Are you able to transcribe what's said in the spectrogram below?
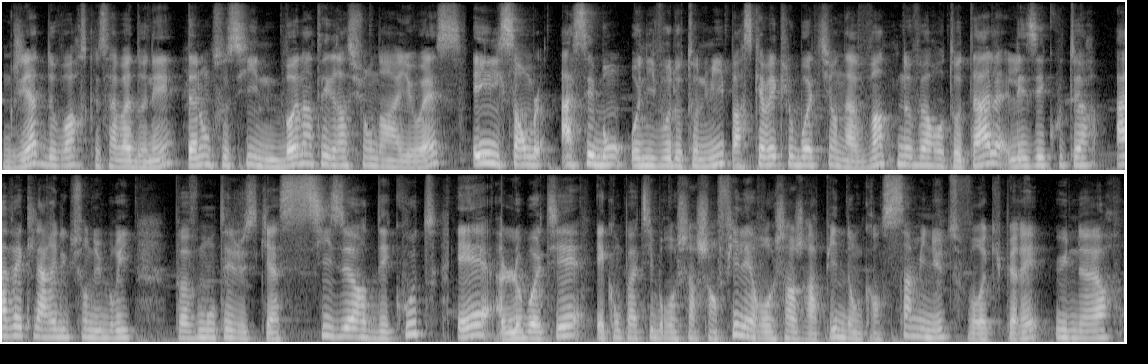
Donc j'ai hâte de voir ce que ça va donner. Il annonce aussi une bonne intégration dans iOS et il semble assez bon au niveau d'autonomie parce qu'avec le boîtier, on a 29 heures au total. Les écouteurs avec la réduction du bruit peuvent monter jusqu'à 6 heures d'écoute et le boîtier est compatible recharge en fil et recharge rapide. Donc en 5 minutes, vous récupérez une heure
